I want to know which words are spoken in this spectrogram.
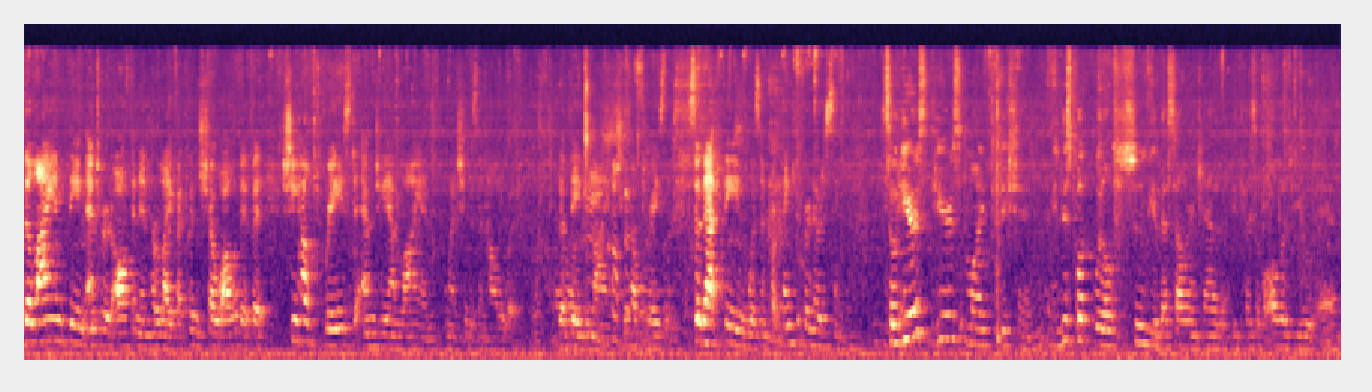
the lion theme entered often in her life. I couldn't show all of it, but she helped raise the MGM lion when she was in Hollywood. The oh. baby lion, she helped raise it. So that theme was important. Thank you for noticing. So here's, here's my prediction. I mean, this book will soon be a bestseller in Canada because of all of you and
